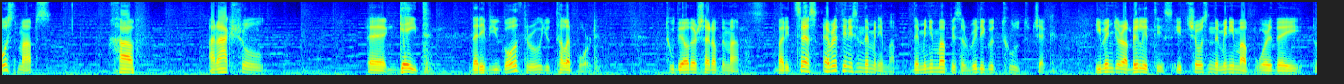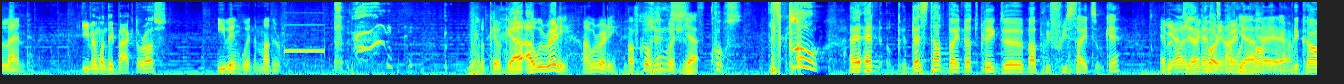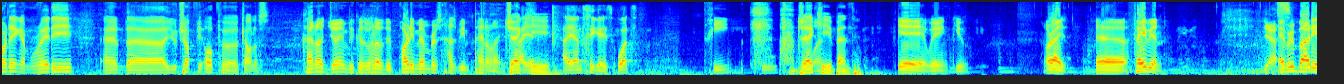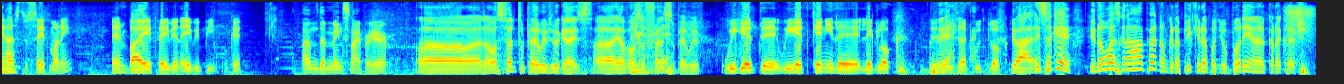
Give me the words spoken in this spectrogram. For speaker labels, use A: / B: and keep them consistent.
A: most maps have an actual uh, gate that if you go through, you teleport to the other side of the map. But it says everything is in the minimap. The minimap is a really good tool to check. Even your abilities, it shows in the minimap where they land.
B: Even when they backdoor us?
A: Even when the mother. okay, okay. Are, are we ready? Are we ready?
C: Of course.
A: Yes. question.
D: Yeah.
C: Of course. Let's go! Uh, and let's start by not playing the map with three sides, okay?
A: Everyone's
B: Yeah,
A: recording,
C: I'm
A: right?
D: Yeah.
C: recording, Yeah, yeah, I'm recording, I'm ready, and uh, you drop me up, uh, Carlos.
A: Cannot join because one of the party members has been penalized.
D: Jackie,
C: I,
D: uh,
C: E.
E: I, I entry, guys. What?
A: Three, two,
D: Jackie
A: one.
D: band.
A: Yeah, we're in queue. All right, uh, Fabian.
B: Yes.
A: Everybody has to save money and buy Fabian AVP. Okay.
B: I'm the main sniper here.
C: Uh, that was fun to play with you guys. Uh, I have other friends to play with.
A: We get uh, we get Kenny le, le Glock. This
C: Yeah.
A: is a good Glock.
C: Yeah, it's okay. You know what's gonna happen? I'm gonna pick it up on your body and I'm gonna clutch.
